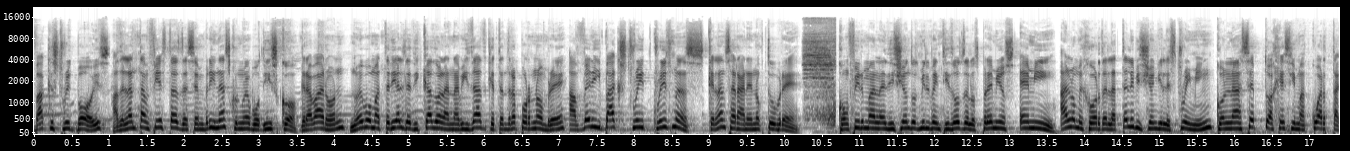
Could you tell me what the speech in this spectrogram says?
Backstreet Boys adelantan fiestas decembrinas con nuevo disco. Grabaron nuevo material dedicado a la Navidad que tendrá por nombre A Very Backstreet Christmas, que lanzarán en octubre. Confirma la edición 2022 de los premios Emmy a lo mejor de la televisión y el streaming con la 74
